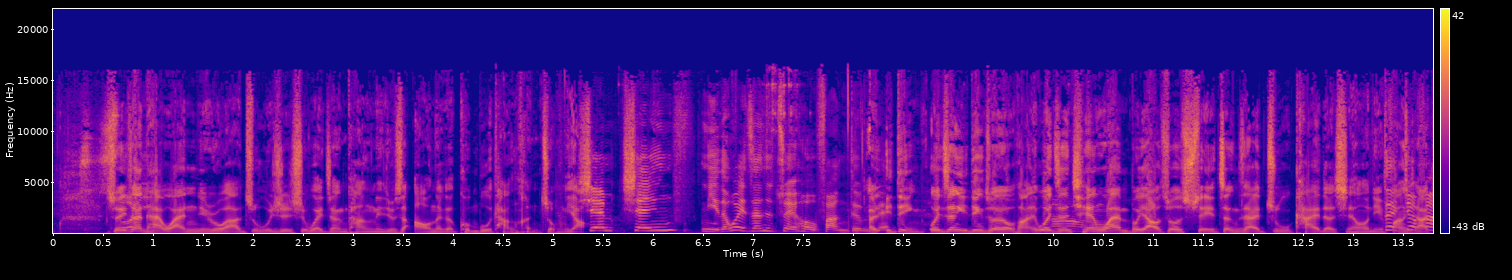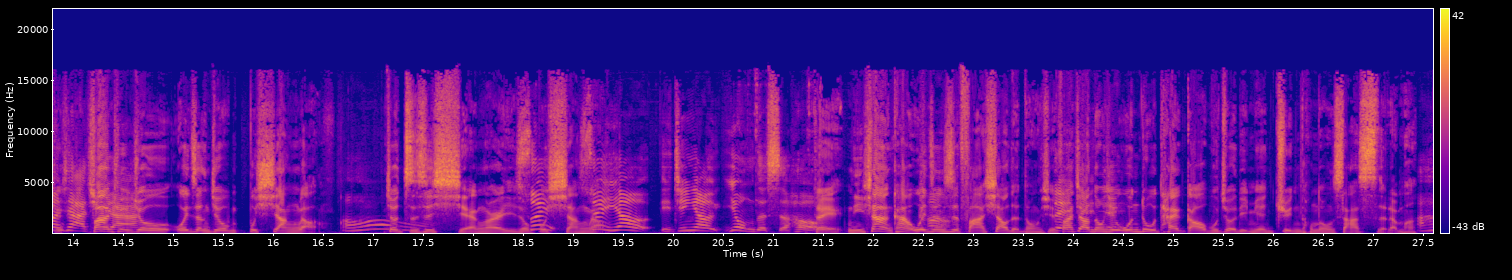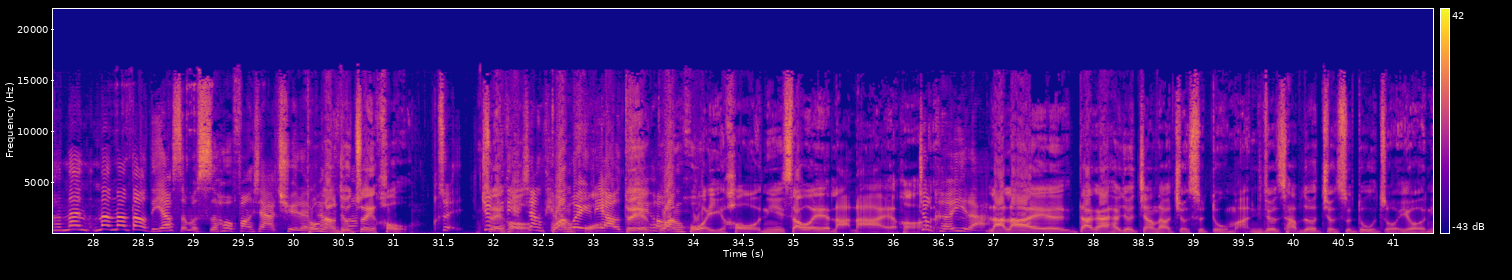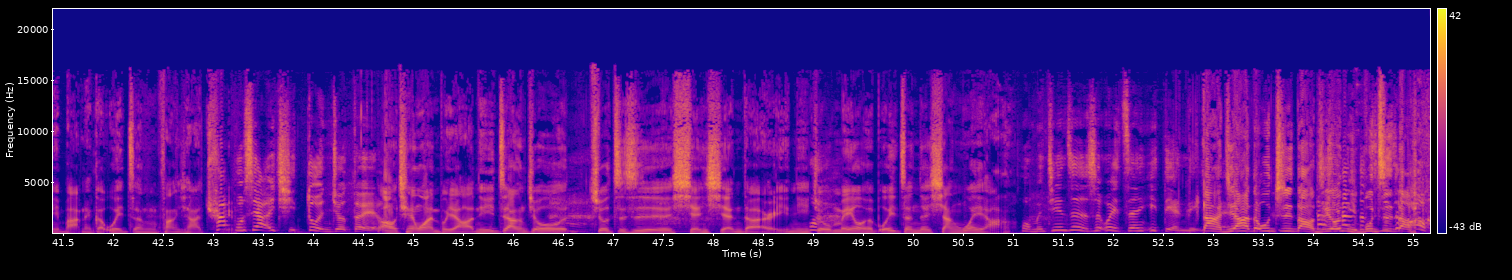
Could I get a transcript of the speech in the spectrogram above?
所以在台湾，你如果要煮日式味噌汤，你就是熬那个昆布汤很重要。先先你的味。味噌是最后放，对不对？呃，一定味噌一定最后放。味噌千万不要说水正在煮开的时候你放下去，放下去就味噌就不香了。哦，就只是咸而已，就不香了。所以要已经要用的时候，对，你想想看，味增是发酵的东西，发酵的东西温度太高，不就里面菌通通杀死了吗？啊，那那那到底要什么时候放下去呢？通常就最后。最最后关火，对，关火以后你稍微拉拉哈就可以了。拉拉大概它就降到九十度嘛，你就差不多九十度左右，你把那个味增放下去。它不是要一起炖就对了。哦，千万不要，你这样就就只是咸咸的而已，你就没有味增的香味啊。我们今天真的是味增一点零，大家都知道，只有你不知道。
